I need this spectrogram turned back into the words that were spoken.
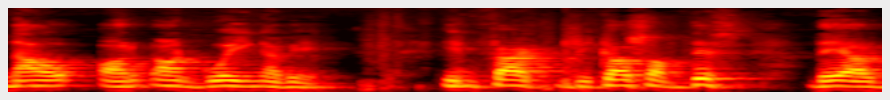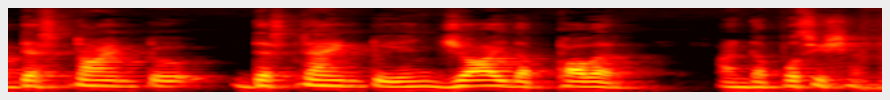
now are not going away. In fact, because of this, they are destined to destined to enjoy the power and the position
